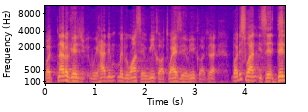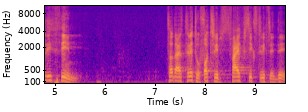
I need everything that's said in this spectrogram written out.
but narrow gauge, we had it maybe once a week or twice a week. Or, but this one is a daily thing. Sometimes three to four trips, five, six trips a day.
